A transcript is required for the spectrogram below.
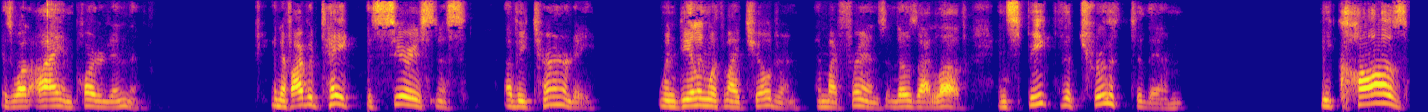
is what I imparted in them. And if I would take the seriousness of eternity when dealing with my children and my friends and those I love and speak the truth to them because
